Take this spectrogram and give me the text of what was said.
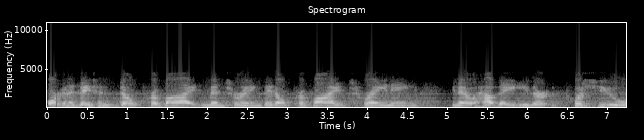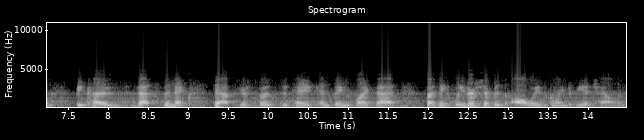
organizations don't provide mentoring, they don't provide training, you know, how they either push you because that's the next step you're supposed to take and things like that. So I think leadership is always going to be a challenge.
